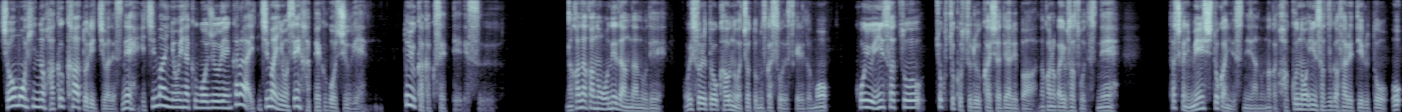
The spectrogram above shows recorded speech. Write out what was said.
消耗品の白カートリッジはですね、1450円から14850円という価格設定です。なかなかのお値段なので、おいそれと買うのはちょっと難しそうですけれども、こういう印刷をちょくちょくする会社であれば、なかなか良さそうですね。確かに名刺とかにですね、あの、なんか白の印刷がされていると、お、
